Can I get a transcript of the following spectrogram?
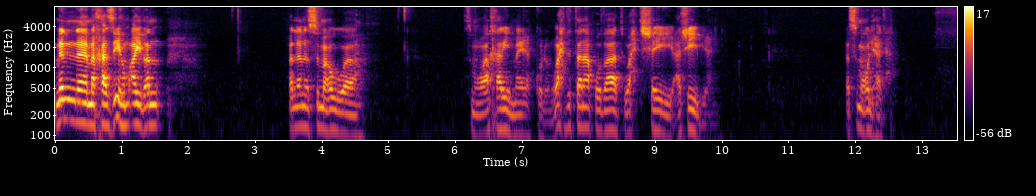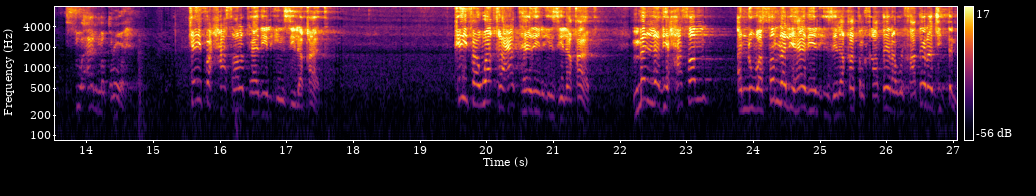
من مخازيهم أيضا. خلينا نسمعوا اسمعوا آخرين ما يقولون واحد التناقضات واحد الشيء عجيب يعني. اسمعوا لهذا. السؤال مطروح. كيف حصلت هذه الانزلاقات؟ كيف وقعت هذه الانزلاقات؟ ما الذي حصل أن وصلنا لهذه الانزلاقات الخطيرة والخطيرة جدا؟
